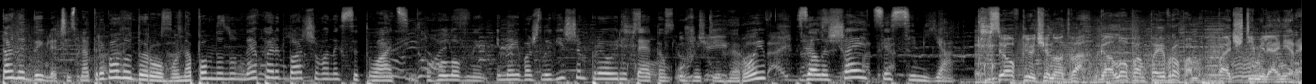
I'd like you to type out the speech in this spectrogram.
Та не дивлячись на тривалу дорогу, наповнену непередбачуваних ситуацій, головним і найважливішим пріоритетом у житті героїв залишається сім'я. Все включено 2. Галопом по Европам. Почти миллионеры.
